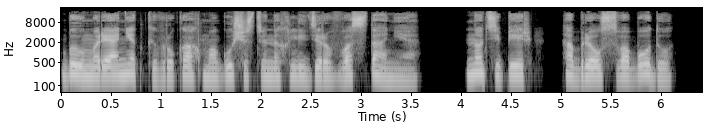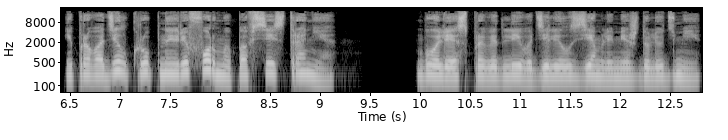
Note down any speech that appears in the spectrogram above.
был марионеткой в руках могущественных лидеров восстания, но теперь обрел свободу и проводил крупные реформы по всей стране. Более справедливо делил земли между людьми,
